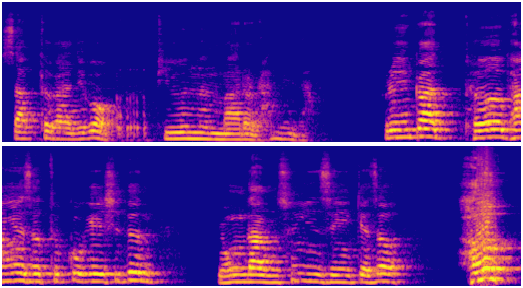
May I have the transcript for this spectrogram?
싹 터가지고 비웃는 말을 합니다. 그러니까 더 방에서 듣고 계시던 용담 승인 스님께서 헉!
